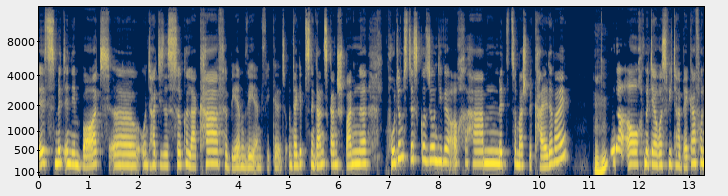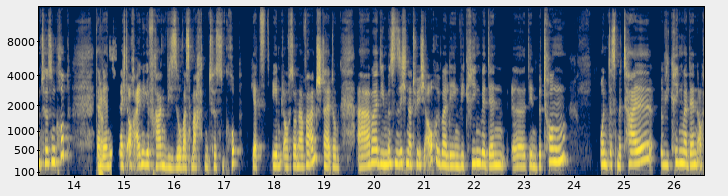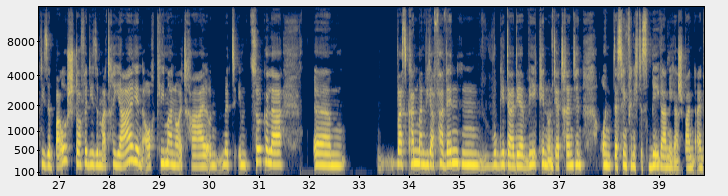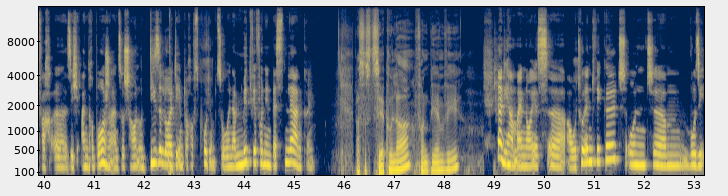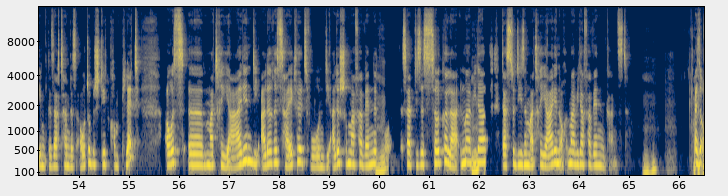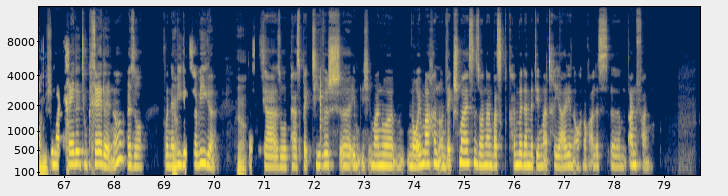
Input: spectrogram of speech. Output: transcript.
ist mit in dem Board äh, und hat dieses Circular Car für BMW entwickelt. Und da gibt es eine ganz, ganz spannende Podiumsdiskussion, die wir auch haben mit zum Beispiel Kaldewey. Mhm. Oder auch mit der Roswitha Becker von ThyssenKrupp. Da ja. werden sich vielleicht auch einige fragen, wieso, was macht ein ThyssenKrupp jetzt eben auf so einer Veranstaltung? Aber die müssen sich natürlich auch überlegen, wie kriegen wir denn äh, den Beton und das Metall, wie kriegen wir denn auch diese Baustoffe, diese Materialien auch klimaneutral und mit im Circular ähm, was kann man wieder verwenden, wo geht da der Weg hin und der Trend hin. Und deswegen finde ich das mega, mega spannend, einfach äh, sich andere Branchen anzuschauen und diese Leute eben auch aufs Podium zu holen, damit wir von den Besten lernen können. Was ist zirkular von BMW? Ja, die haben ein neues äh, Auto entwickelt und ähm, wo sie eben gesagt haben, das Auto besteht komplett aus äh, Materialien, die alle recycelt wurden, die alle schon mal verwendet mhm. wurden. Deshalb dieses Circular, immer mhm. wieder, dass du diese Materialien auch immer wieder verwenden kannst. Mhm. Also auch nicht. immer Krädel to Krädel, ne? Also von der ja. Wiege zur Wiege. Ja. Das ist ja so perspektivisch äh, eben nicht immer nur neu machen und wegschmeißen, sondern was können wir denn mit den Materialien auch noch alles ähm, anfangen?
